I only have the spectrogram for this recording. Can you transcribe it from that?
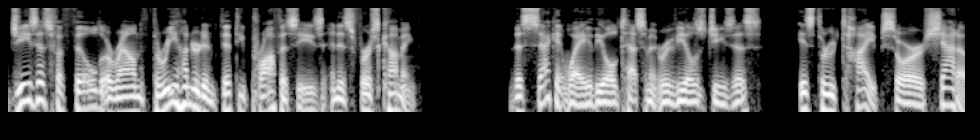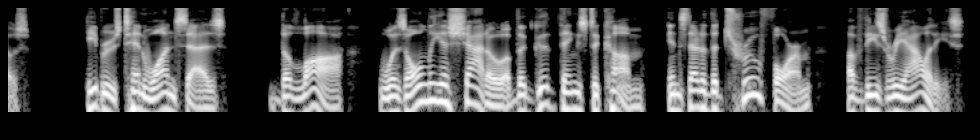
Jesus fulfilled around 350 prophecies in his first coming. The second way the Old Testament reveals Jesus is through types or shadows. Hebrews 10:1 says, "The law was only a shadow of the good things to come instead of the true form of these realities."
